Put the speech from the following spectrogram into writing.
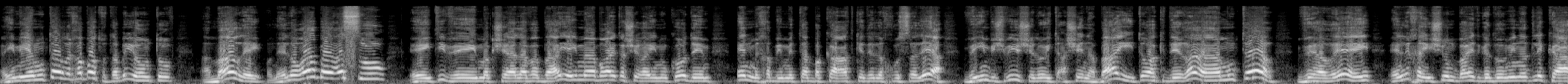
האם יהיה מותר לכבות אותה ביום טוב? אמר לי, עונה לו רבא, אסור. היי טבעי, מקשה עליו אביי, מהברייתא שראינו קודם, אין מכבים את הבקעת כדי לחוס עליה, ואם בשביל שלא יתעשן הבית או הקדרה, מותר. והרי אין לך עישון בית גדול מן הדלקה,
